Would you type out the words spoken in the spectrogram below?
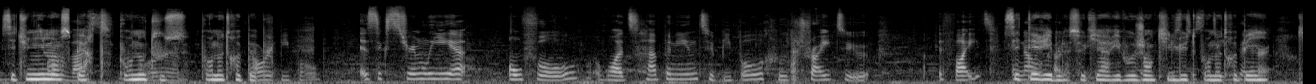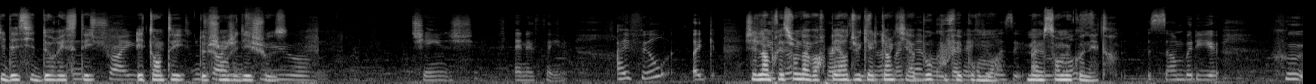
C'est une immense perte pour nous tous, pour notre peuple. it's extremely awful what's happening to people who try to fight. C'est terrible ce qui arrive aux gens qui luttent pour notre pays, qui décident de rester et tenter de changer des choses. J'ai l'impression d'avoir perdu quelqu'un qui a beaucoup fait pour moi, même sans me connaître. Somebody who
